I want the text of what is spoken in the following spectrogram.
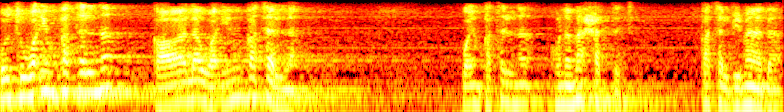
قلت وإن قتلنا؟ قال وإن قتلنا. وإن قتلنا هنا ما حدد. قتل بماذا؟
